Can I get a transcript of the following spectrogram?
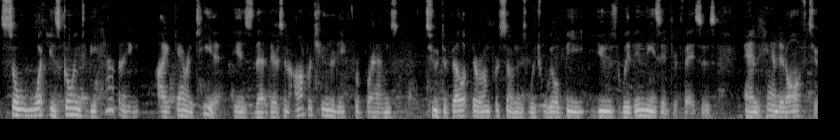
So, what is going to be happening, I guarantee it, is that there's an opportunity for brands to develop their own personas, which will be used within these interfaces and handed off to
